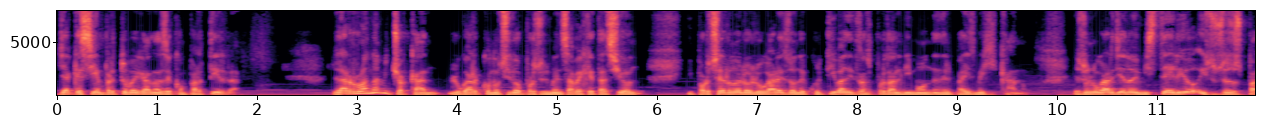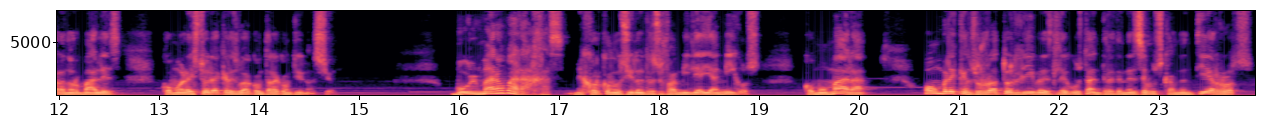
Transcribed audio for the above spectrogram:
ya que siempre tuve ganas de compartirla. La Ruanda, Michoacán, lugar conocido por su inmensa vegetación y por ser uno de los lugares donde cultivan y transportan limón en el país mexicano. Es un lugar lleno de misterio y sucesos paranormales, como la historia que les voy a contar a continuación. Bulmaro Barajas, mejor conocido entre su familia y amigos como Mara, hombre que en sus ratos libres le gusta entretenerse buscando entierros.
